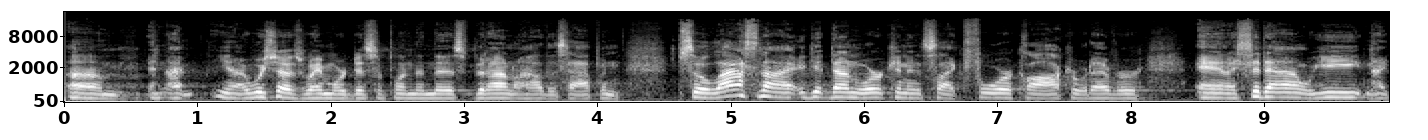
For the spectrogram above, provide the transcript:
um, and I, you know, I wish I was way more disciplined than this, but I don't know how this happened. So last night I get done working, and it's like four o'clock or whatever, and I sit down, we eat, and I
